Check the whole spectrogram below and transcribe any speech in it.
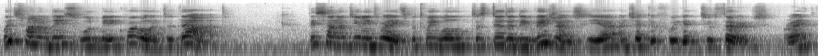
which one of these would be equivalent to that? These are not unit rates, but we will just do the divisions here and check if we get two-thirds, right?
